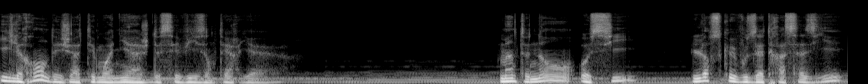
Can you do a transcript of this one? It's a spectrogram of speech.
il rend déjà témoignage de ses vies antérieures. Maintenant aussi, lorsque vous êtes rassasié,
